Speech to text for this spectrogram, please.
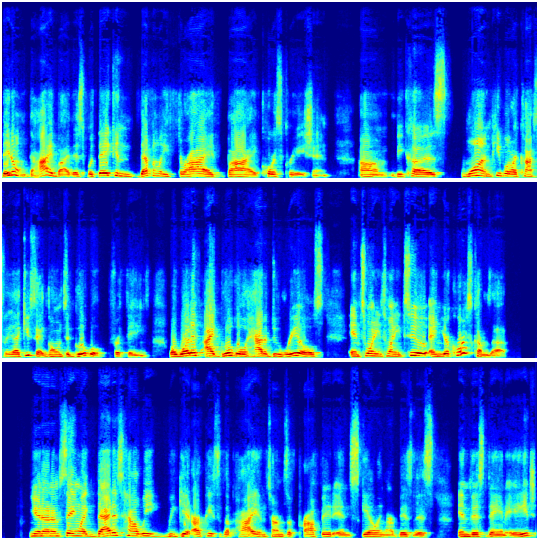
they don't die by this but they can definitely thrive by course creation. Um, because one people are constantly like you said going to google for things. Well what if i google how to do reels in 2022 and your course comes up you know what i'm saying? Like that is how we we get our piece of the pie in terms of profit and scaling our business in this day and age.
